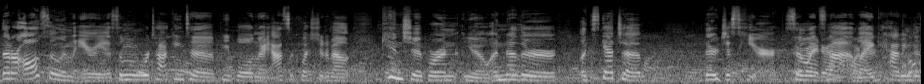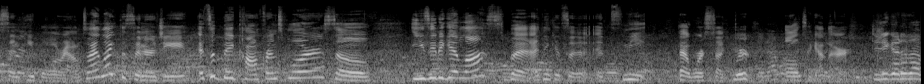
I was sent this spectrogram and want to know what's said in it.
that are also in the area. So when we're talking to people and I ask a question about kinship or you know another like SketchUp, they're just here. So right it's not like having to send people around. So I like the synergy. It's a big conference floor, so easy to get lost, but I think it's a it's neat that we're stuck. We're all together. Did you go to the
